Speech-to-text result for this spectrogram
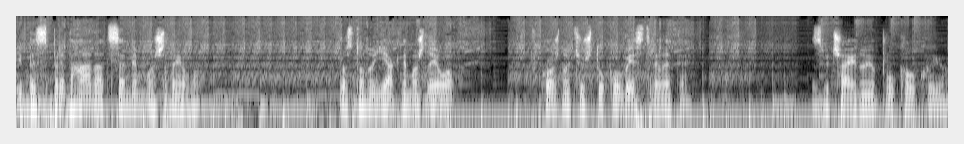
І без спредгана це неможливо. Просто ну як неможливо в кожну цю штуку вистрілити. Звичайною пукалкою.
